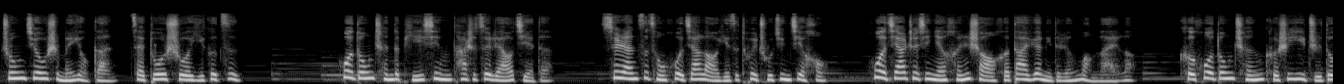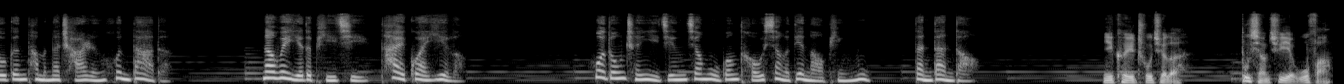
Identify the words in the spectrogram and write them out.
终究是没有敢再多说一个字。霍东辰的脾性他是最了解的，虽然自从霍家老爷子退出军界后，霍家这些年很少和大院里的人往来了。可霍东辰可是一直都跟他们那茬人混大的，那魏爷的脾气太怪异了。霍东辰已经将目光投向了电脑屏幕，淡淡道：“你可以出去了，不想去也无妨，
